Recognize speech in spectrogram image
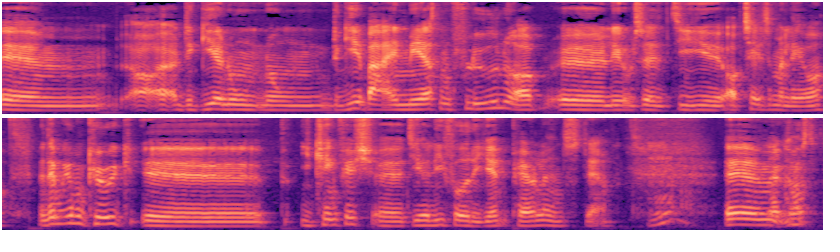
Øhm, og det giver, nogle, nogle, det giver bare en mere sådan flydende oplevelse af de øh, optagelser, man laver. Men dem kan man købe i, øh, i Kingfish. Øh, de har lige fået det hjem, Paralens der. Mm. Øhm, Hvad koster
